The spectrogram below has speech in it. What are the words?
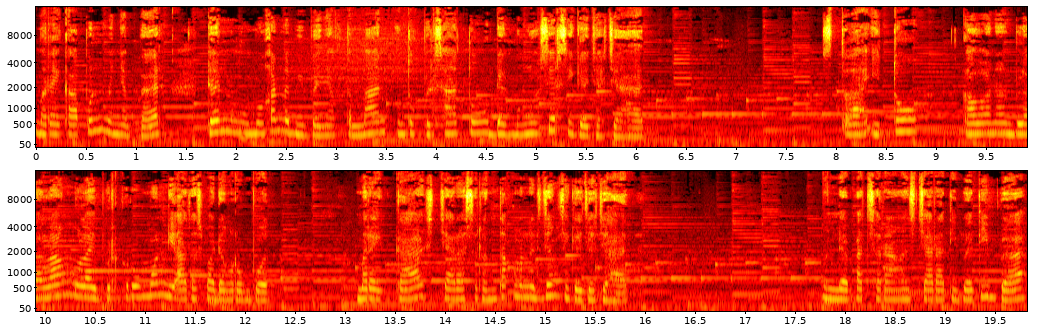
Mereka pun menyebar dan mengumpulkan lebih banyak teman untuk bersatu dan mengusir si gajah jahat. Setelah itu, kawanan belalang mulai berkerumun di atas padang rumput. Mereka secara serentak menerjang si gajah jahat. Mendapat serangan secara tiba-tiba,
